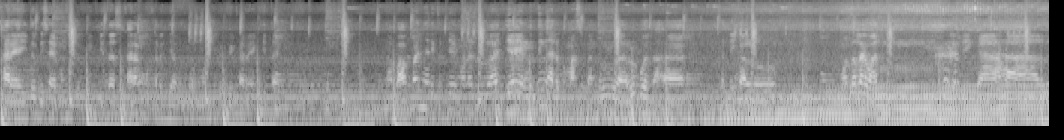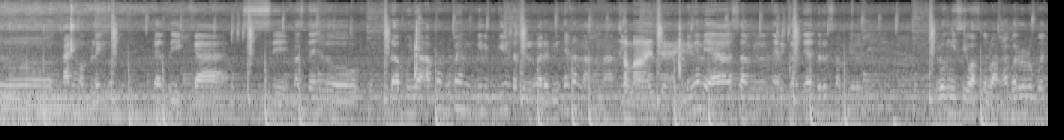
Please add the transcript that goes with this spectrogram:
karya itu bisa menghidupi kita sekarang bekerja untuk menghidupi karya kita gitu. Nggak apa-apa nyari kerja yang mana dulu aja yang penting ada pemasukan dulu lah. Lu buat eh, ketika lu motor lewat ketika lu kan ngeblank ketika si maksudnya lu udah punya apa gue pengen gini begini tapi lu gak ada duitnya kan nah, nanti sama aja. Mendingan ya sambil nyari kerja terus sambil di lu ngisi waktu luangnya baru lu buat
